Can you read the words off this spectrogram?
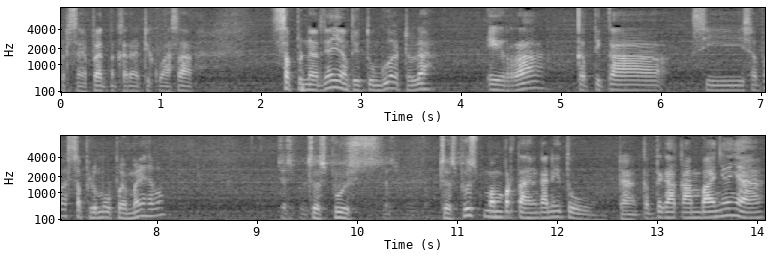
bersahabat negara dikuasa. Sebenarnya yang ditunggu adalah era ketika si siapa sebelum Obama ya siapa? Just Bush. George Bush. Bush mempertahankan itu. Dan ketika kampanyenya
